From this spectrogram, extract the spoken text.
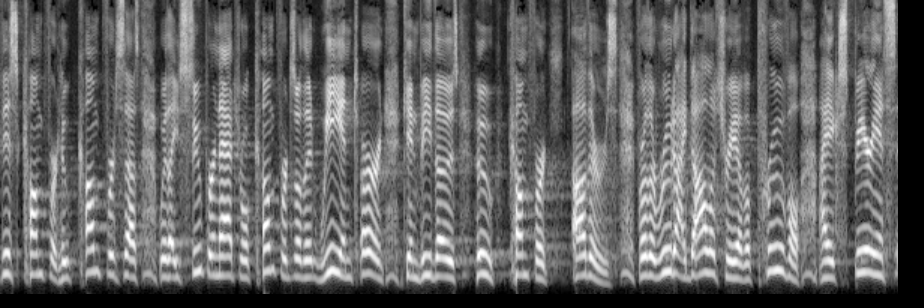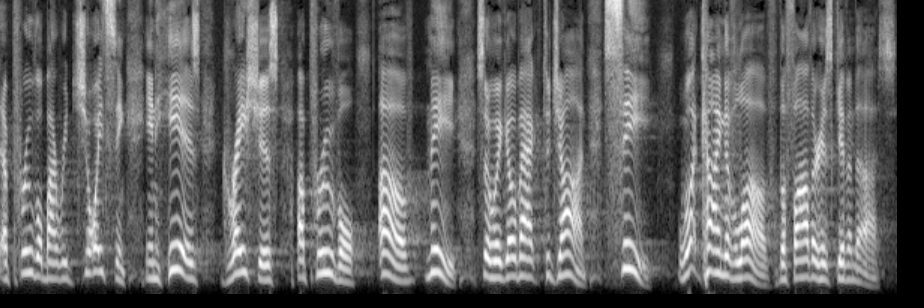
this comfort, who comforts us with a supernatural comfort so that we in turn turn can be those who comfort others. For the root idolatry of approval, I experience approval by rejoicing in His gracious approval of me. So we go back to John. See what kind of love the Father has given to us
